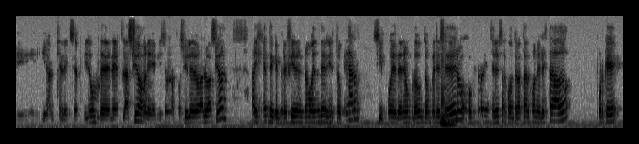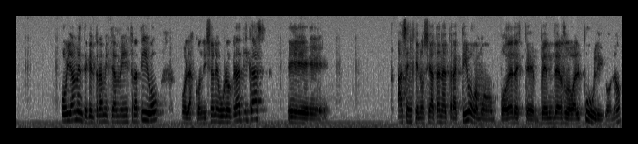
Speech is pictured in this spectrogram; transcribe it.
y, ante la incertidumbre de la inflación y de que sea una posible devaluación, hay gente que prefiere no vender y estoquear si puede tener un producto perecedero o que no le interesa contratar con el Estado, porque obviamente que el trámite administrativo o las condiciones burocráticas eh, hacen que no sea tan atractivo como poder este, venderlo al público, ¿no?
